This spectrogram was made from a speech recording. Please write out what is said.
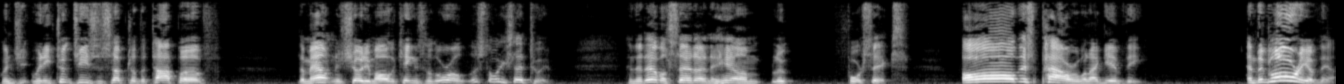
When, when he took Jesus up to the top of the mountain and showed him all the kings of the world, listen to what he said to him. And the devil said unto him, Luke 4 6, all this power will I give thee, and the glory of them.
